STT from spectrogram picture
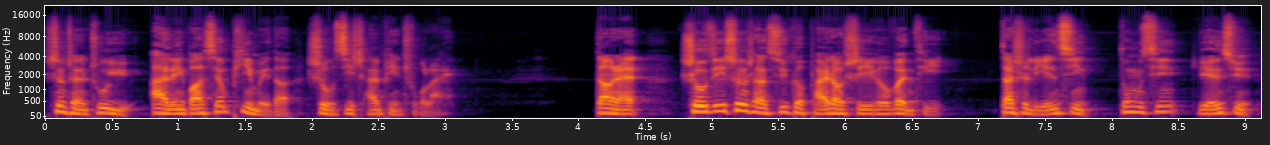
生产出与 i 零八相媲美的手机产品出来。当然，手机生产许可牌照是一个问题。但是联信、东芯、联讯，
